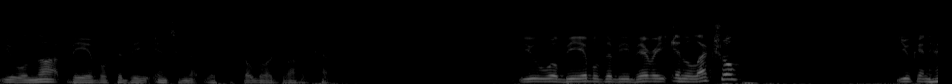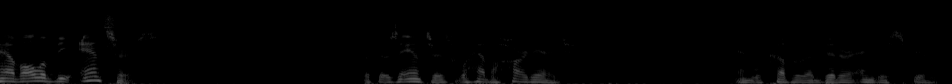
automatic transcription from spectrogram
you will not be able to be intimate with the Lord God of heaven. You will be able to be very intellectual you can have all of the answers, but those answers will have a hard edge and will cover a bitter, angry spirit.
